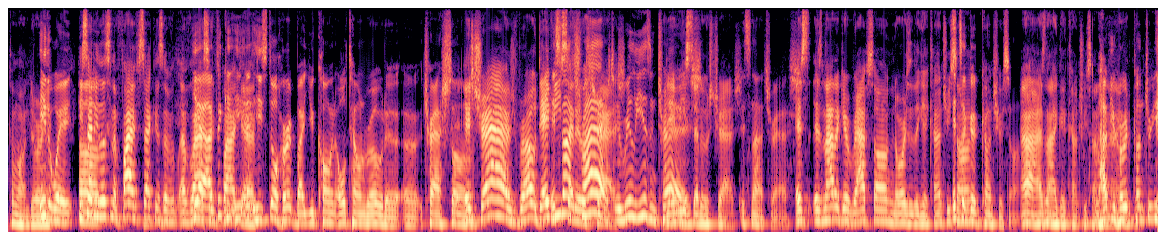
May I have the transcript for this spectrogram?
Come on, Dorian. Either way, he said he uh, listened to five seconds of, of last Yeah, I think podcast. he, he's still hurt by you calling Old Town Road a, a trash song. it's trash, bro. Dave It's E not said it trash. was trash. It really isn't trash. Dave E said it was trash. It's not trash. It's it's not a good rap song, nor is it a good country song. It's a good country song. Ah, it's not a good country song. Have you heard country?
